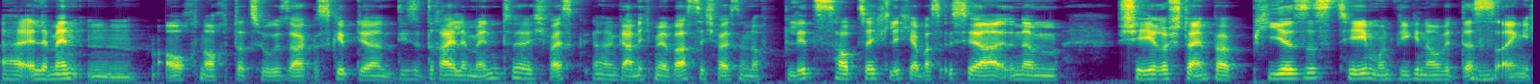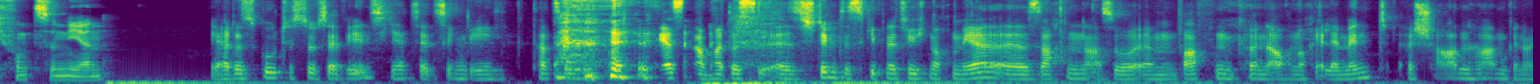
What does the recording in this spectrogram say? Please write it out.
äh, Elementen auch noch dazu gesagt. Es gibt ja diese drei Elemente, ich weiß äh, gar nicht mehr was, ich weiß nur noch Blitz hauptsächlich, aber es ist ja in einem Schere, Stein, Papier-System und wie genau wird das Mhm. eigentlich funktionieren? Ja, das ist gut, dass du es erwähnst. Ich hätte es jetzt irgendwie tatsächlich vergessen, aber das äh, es stimmt, es gibt natürlich noch mehr äh, Sachen. Also ähm, Waffen können auch noch Elementschaden haben, genau,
